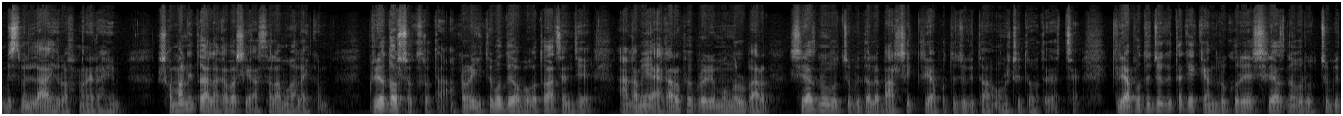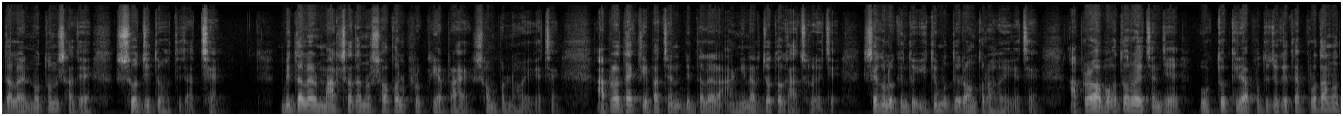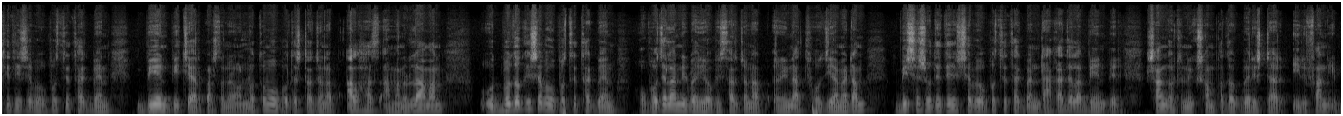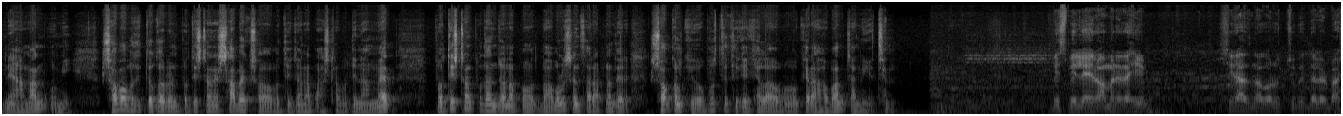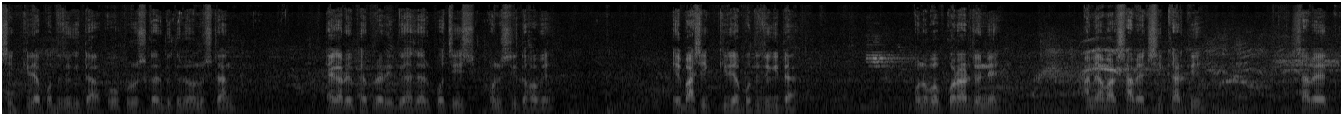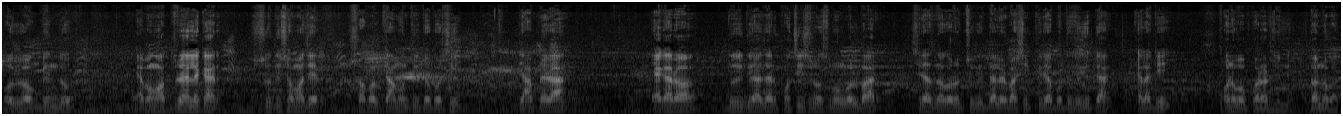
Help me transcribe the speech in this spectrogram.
বিসমিল্লাহ রহমান রাহিম। সম্মানিত এলাকাবাসী, আসসালামু আলাইকুম। প্রিয় দর্শক শ্রোতা, আপনারা ইতিমধ্যে অবগত আছেন যে আগামী এগারো ফেব্রুয়ারি মঙ্গলবার সিরাজনগর উচ্চ বিদ্যালয়ে বার্ষিক ক্রীড়া প্রতিযোগিতা অনুষ্ঠিত হতে যাচ্ছে। ক্রীড়া প্রতিযোগিতাকে কেন্দ্র করে সিরাজনগর উচ্চ বিদ্যালয় নতুন সাজে সজ্জিত হতে যাচ্ছে। বিদ্যালয়ের মাঠ সাজানোর সকল প্রক্রিয়া প্রায় সম্পন্ন হয়ে গেছে। আপনারা দেখতেই পাচ্ছেন বিদ্যালয়ের আঙিনার যত গাছ রয়েছে, সেগুলো কিন্তু ইতিমধ্যে রং করা হয়ে গেছে। আপনারা অবগত রয়েছেন যে উক্ত ক্রীড়া প্রতিযোগিতায় প্রধান অতিথি হিসেবে উপস্থিত থাকবেন বিএনপি চেয়ারপারসনের অন্যতম উপদেষ্টা জনাব আলহাজ আমানুল্লাহ আমান। উদ্বোধক হিসেবে উপস্থিত থাকবেন উপজেলা নির্বাহী অফিসার জনাব রিনাত ফৌজিয়া ম্যাডাম। বিশেষ অতিথি হিসেবে উপস্থিত থাকবেন ঢাকা জেলা বিএনপির সাংগঠনিক সম্পাদক ব্যারিস্টার ইরফান ইবনে আমান উমি। সভাপতিত্ব করবেন প্রতিষ্ঠানের সাবেক সভাপতি জনাব আশরাফুদ্দিন আহমেদ। প্রতিষ্ঠান প্রধান জনাব মোহাম্মদ বাবুল হোসেন স্যার আপনাদের সকলকে উপস্থিত থেকে খেলা উপভোগের আহ্বান জানিয়েছেন। বিসমিল্লাহ রহমানের রাহিম। সিরাজনগর উচ্চ বিদ্যালয়ের বার্ষিক ক্রীড়া প্রতিযোগিতা ও পুরস্কার বিতরণ অনুষ্ঠান এগারোই ফেব্রুয়ারি দুই হাজার পঁচিশ অনুষ্ঠিত হবে। এই বার্ষিক ক্রীড়া প্রতিযোগিতা অনুভব করার জন্যে আমি আমার সাবেক শিক্ষার্থী, সাবেক অভিভাবকবৃন্দ এবং অত্র এলাকার সুধী সমাজের সকলকে আমন্ত্রিত করছি যে আপনারা এগারো দুই দুই হাজার পঁচিশ রোজ মঙ্গলবার সিরাজনগর উচ্চ বিদ্যালয়ের বার্ষিক ক্রীড়া প্রতিযোগিতা খেলাটি অনুভব করার জন্য। ধন্যবাদ।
